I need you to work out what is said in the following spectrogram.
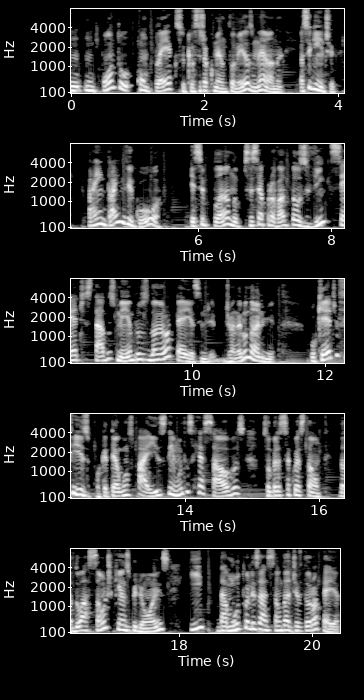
um, um, ponto complexo que você já comentou mesmo, né, Ana, é o seguinte: para entrar em vigor, esse plano precisa ser aprovado pelos 27 Estados-membros da União Europeia, assim, de, de maneira unânime. O que é difícil, porque tem alguns países que têm muitas ressalvas sobre essa questão da doação de 500 bilhões e da mutualização da dívida europeia.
